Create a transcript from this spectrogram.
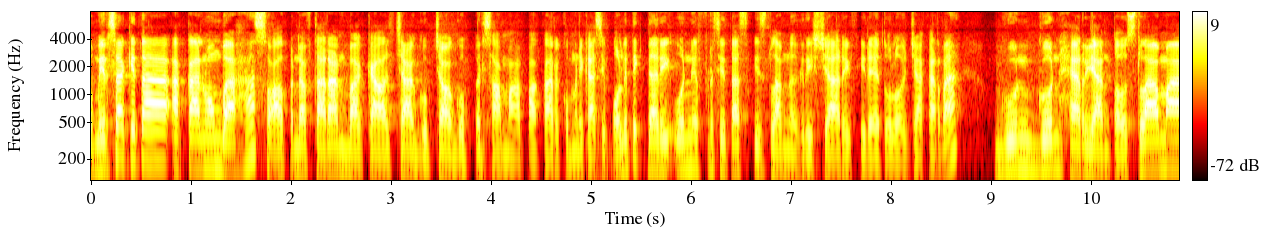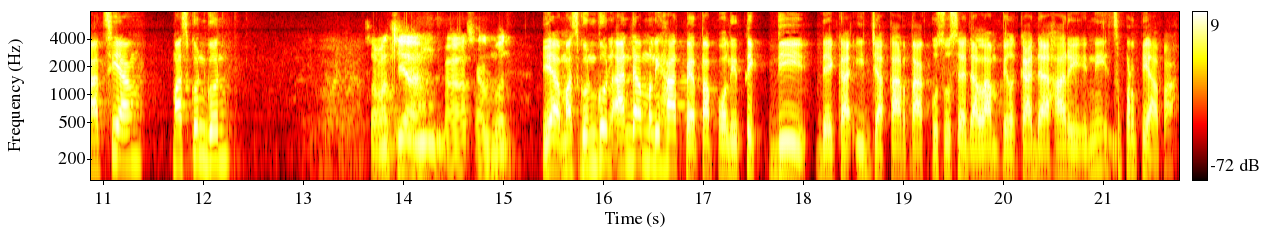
pemirsa kita akan membahas soal pendaftaran bakal cagup-cagup bersama pakar komunikasi politik dari Universitas Islam Negeri Syarif Hidayatullah Jakarta, Gun Gun Herianto. Selamat siang, Mas Gun Gun. Selamat siang, Mas Helmut. Ya, Mas Gun Gun, Anda melihat peta politik di DKI Jakarta khususnya dalam pilkada hari ini seperti apa?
